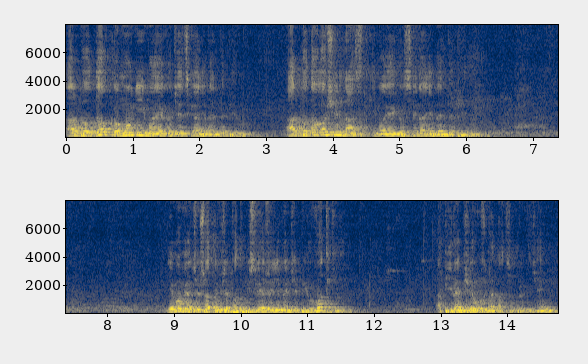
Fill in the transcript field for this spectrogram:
Albo do komunii mojego dziecka nie będę pił. Albo do osiemnastki mojego syna nie będę pił. Nie mówiąc już o tym, że podpisuje, że nie będzie pił wódki, a piwem się uchlewa co drugi dzień.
